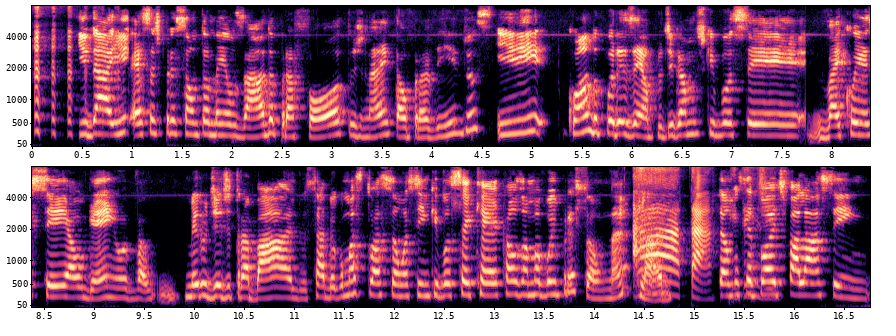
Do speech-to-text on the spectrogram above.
e daí essa expressão também é usada para fotos, né, e tal, para vídeos. E quando, por exemplo, digamos que você vai conhecer alguém, ou vai, primeiro dia de trabalho, sabe, alguma situação assim que você quer causar uma boa impressão, né? Claro. Ah, tá. Então você pode falar assim:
